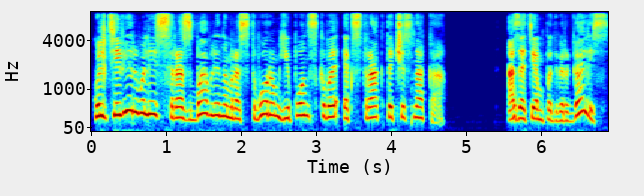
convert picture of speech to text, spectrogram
культивировались с разбавленным раствором японского экстракта чеснока, а затем подвергались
